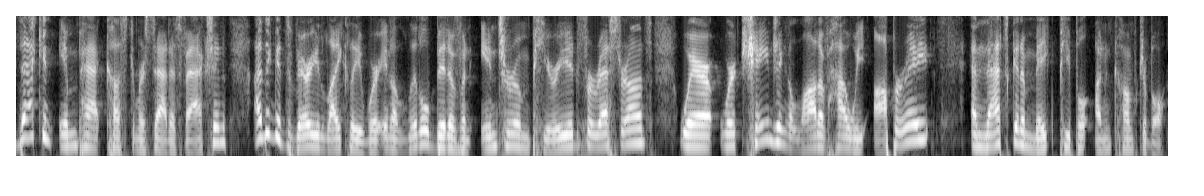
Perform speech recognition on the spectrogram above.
That can impact customer satisfaction. I think it's very likely we're in a little bit of an interim period for restaurants where we're changing a lot of how we operate, and that's going to make people uncomfortable.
